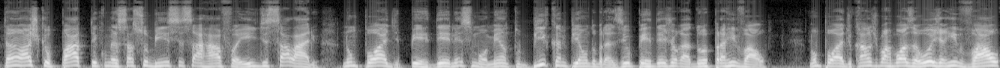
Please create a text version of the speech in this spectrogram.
Então eu acho que o Pato tem que começar a subir esse sarrafo aí de salário. Não pode perder, nesse momento, bicampeão do Brasil, perder jogador para rival. Não pode. O Carlos Barbosa hoje é rival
